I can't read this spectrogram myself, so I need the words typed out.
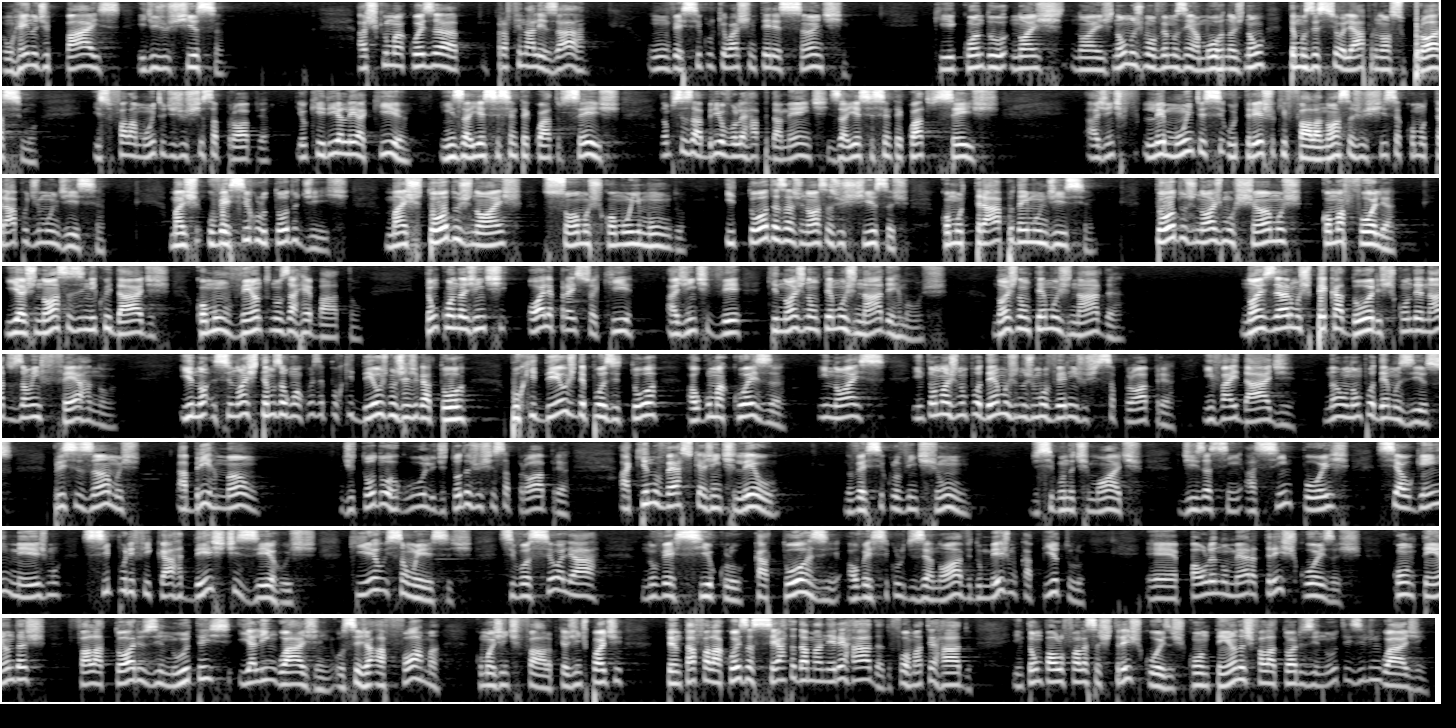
um reino de paz e de justiça. Acho que uma coisa, para finalizar, um versículo que eu acho interessante, que quando nós, nós não nos movemos em amor, nós não temos esse olhar para o nosso próximo, isso fala muito de justiça própria. Eu queria ler aqui, em Isaías 64, 6, não precisa abrir, eu vou ler rapidamente, Isaías 64, 6. A gente lê muito esse, o trecho que fala, nossa justiça é como trapo de imundícia. Mas o versículo todo diz, mas todos nós somos como o imundo e todas as nossas justiças como trapo da imundícia. Todos nós murchamos como a folha, e as nossas iniquidades, como um vento, nos arrebatam. Então, quando a gente olha para isso aqui, a gente vê que nós não temos nada, irmãos. Nós não temos nada. Nós éramos pecadores, condenados ao inferno. E se nós temos alguma coisa é porque Deus nos resgatou, porque Deus depositou alguma coisa em nós. Então nós não podemos nos mover em justiça própria, em vaidade. Não, não podemos isso. Precisamos abrir mão de todo orgulho, de toda justiça própria. Aqui no verso que a gente leu, no versículo 21 de 2 Timóteo, diz assim: Assim, pois, se alguém mesmo se purificar destes erros, que erros são esses? Se você olhar no versículo 14 ao versículo 19 do mesmo capítulo, é, Paulo enumera três coisas: contendas, falatórios inúteis e a linguagem, ou seja, a forma como a gente fala, porque a gente pode tentar falar a coisa certa da maneira errada, do formato errado. Então, Paulo fala essas três coisas: contendas, falatórios inúteis e linguagem.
